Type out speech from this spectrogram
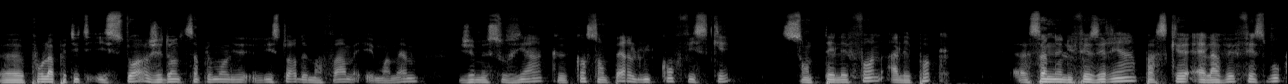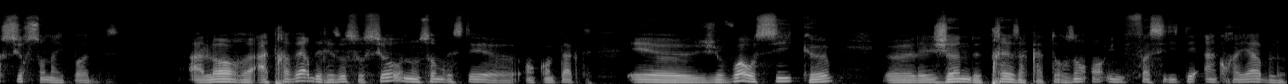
Euh, pour la petite histoire, je donne simplement l'histoire de ma femme et moi-même. Je me souviens que quand son père lui confisquait son téléphone à l'époque, euh, ça ne lui faisait rien parce qu'elle avait Facebook sur son iPod. Alors, à travers des réseaux sociaux, nous sommes restés en contact. Et je vois aussi que euh, les jeunes de 13 à 14 ans ont une facilité incroyable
